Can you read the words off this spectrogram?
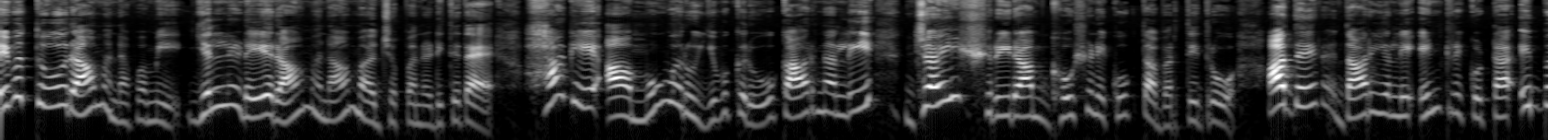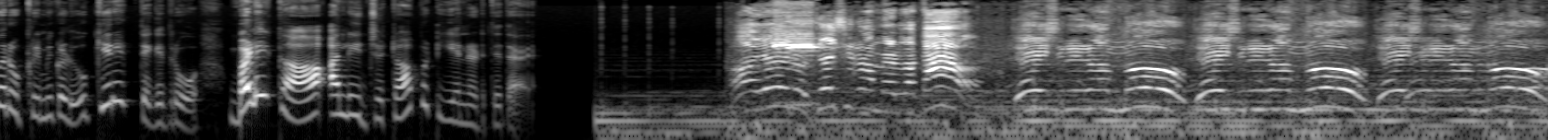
ಇವತ್ತು ರಾಮನವಮಿ ಎಲ್ಲೆಡೆ ರಾಮನಾಮ ಜಪ ನಡೀತಿದೆ. ಹಾಗೆ ಆ ಮೂವರು ಯುವಕರು ಕಾರ್ನಲ್ಲಿ ಜೈ ಶ್ರೀರಾಮ್ ಘೋಷಣೆ ಕೂಗ್ತಾ ಬರ್ತಿದ್ರು. ಅದೇ ದಾರಿಯಲ್ಲಿ ಎಂಟ್ರಿ ಕೊಟ್ಟ ಇಬ್ಬರು ಕ್ರಿಮಿಗಳು ಕಿರಿಕ್ ತೆಗೆದ್ರು. ಬಳಿಕ ಅಲ್ಲಿ ಜಟಾಪಟಿಯೇ ನಡೆದಿದೆ. ಜೈ ಶ್ರೀರಾಮ್ ಹೇಳ್ಬೇಕಾ? ಜೈ ಶ್ರೀರಾಮ್ ನೋ ಜೈ ಶ್ರೀರಾಮ್ ನೋ ಜೈ ಶ್ರೀರಾಮ್ ನೋ.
